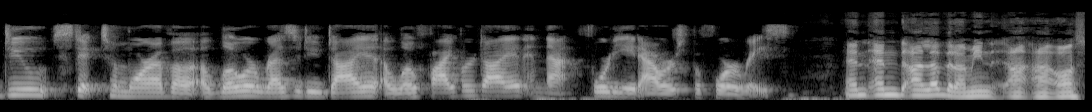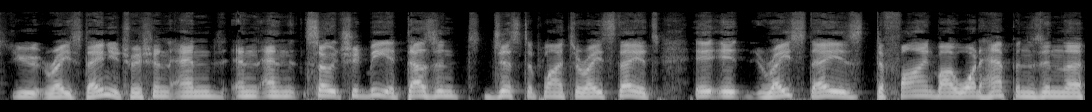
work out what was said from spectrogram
do stick to more of a, a lower residue diet, a low fiber diet in that 48 hours before a race. And and I love that. I mean, I, I, asked you race day nutrition, and, and and so it should be. It doesn't just apply to race day. It's it, it race day is defined by what happens in the,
